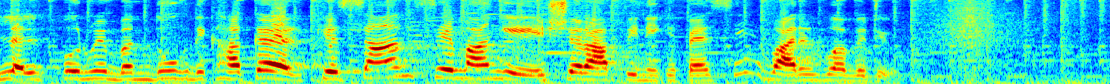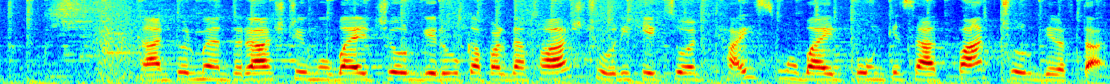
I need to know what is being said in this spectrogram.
ललितपुर में बंदूक दिखाकर किसान से मांगे शराब पीने के पैसे, वायरल हुआ वीडियो। कानपुर में अंतर्राष्ट्रीय मोबाइल चोर गिरोह का पर्दाफाश। चोरी के 128 मोबाइल फ़ोन के साथ पाँच चोर गिरफ़्तार।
